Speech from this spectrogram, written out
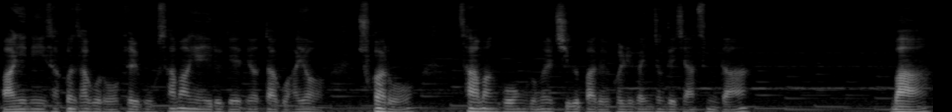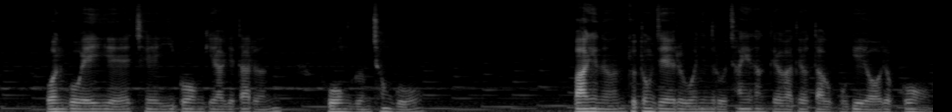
망인이 이 사건 사고로 결국 사망에 이르게 되었다고 하여 추가로 사망보험금을 지급받을 권리가 인정되지 않습니다. 마, 원고 A의 제2보험 계약에 따른 보험금 청구 망인은 교통재해를 원인으로 장애 상태가 되었다고 보기 어렵고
